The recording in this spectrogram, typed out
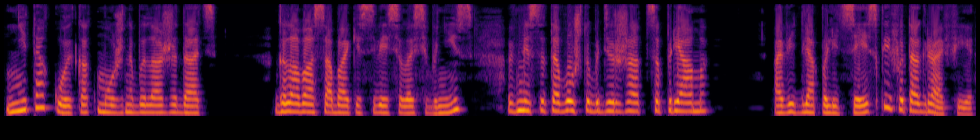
не такой, как можно было ожидать. Голова собаки свесилась вниз, вместо того, чтобы держаться прямо. А ведь для полицейской фотографии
